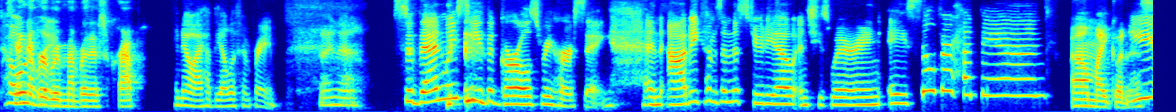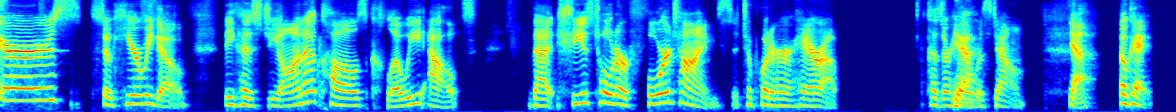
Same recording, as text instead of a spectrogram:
totally. I never remember this crap. I know I have the elephant brain. I know. So then we see the girls rehearsing, and Abby comes in the studio and she's wearing a silver headband. Oh my goodness. Ears. So here we go. Because Gianna calls Chloe out that she's told her four times to put her hair up because her Yeah. hair was down. Yeah. Okay.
